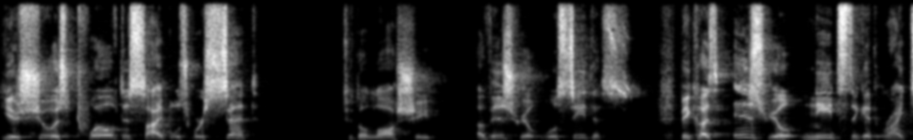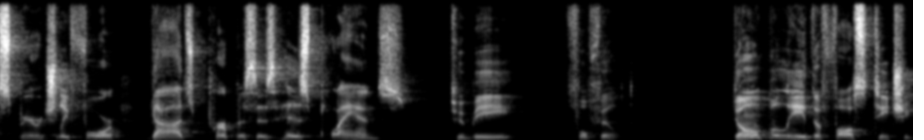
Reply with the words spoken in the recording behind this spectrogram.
Yeshua's 12 disciples were sent to the lost sheep of Israel. We'll see this because Israel needs to get right spiritually for God's purposes, His plans to be fulfilled. Don't believe the false teaching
